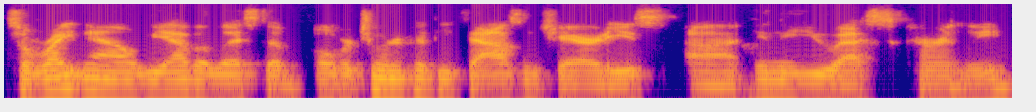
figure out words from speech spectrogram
So right now we have a list of over 250,000 charities uh, in the U.S. currently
